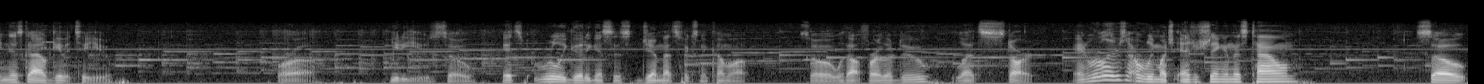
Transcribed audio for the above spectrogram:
and this guy will give it to you for uh, you to use. So it's really good against this gym that's fixing to come up. So without further ado, let's start. And really, there's not really much interesting in this town, so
